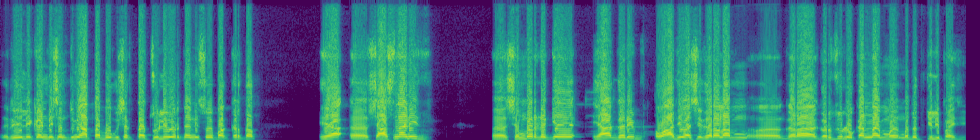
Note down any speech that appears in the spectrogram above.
रेली कंडिशन तुम्ही आता बघू शकता चुलीवर त्यांनी स्वयंपाक करतात. ह्या शासनाने शंभर टक्के ह्या गरीब व आदिवासी घराला घरा गरजू लोकांना मदत केली पाहिजे.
